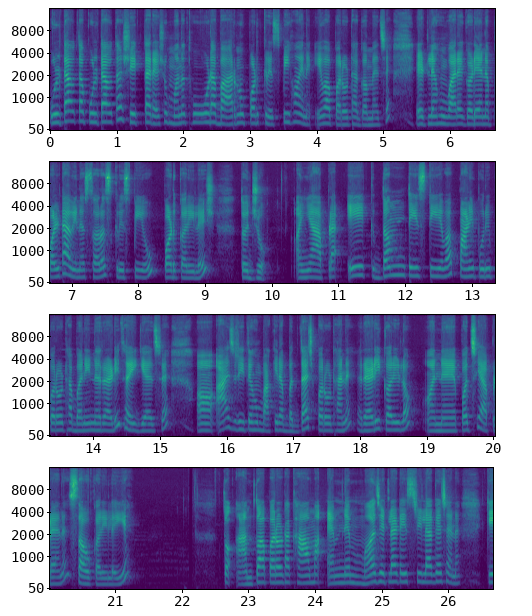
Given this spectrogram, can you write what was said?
ઉલટાવતા પુલટાવતા શેકતા રહેશું. મને થોડા બહારનું પડ ક્રિસ્પી હોય ને એવા પરોઠા ગમે છે. એટલે હું વારે ઘડિયાને પલટાવીને સરસ ક્રિસ્પી એવું પડ કરી લઈશ. તો જો અહીંયા આપણા એકદમ ટેસ્ટી એવા પાણીપુરી પરોઠા બનીને રેડી થઈ ગયા છે. આ જ રીતે હું બાકીના બધા જ પરોઠાને રેડી કરી લઉં અને પછી આપણે એને સર્વ કરી લઈએ. તો આમ તો આ પરોઠા ખાવામાં એમને મજ એટલા ટેસ્ટી લાગે છે ને કે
